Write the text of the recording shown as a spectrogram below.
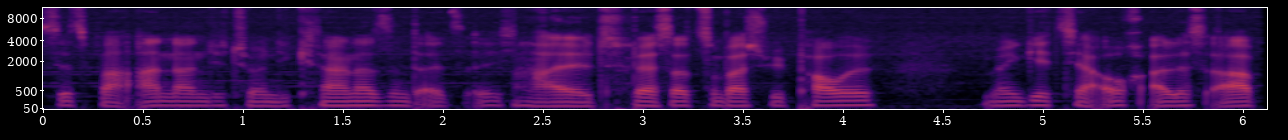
Ist jetzt bei anderen YouTubern, die kleiner sind als ich, halt besser, zum Beispiel Paul, mir geht's ja auch alles ab,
